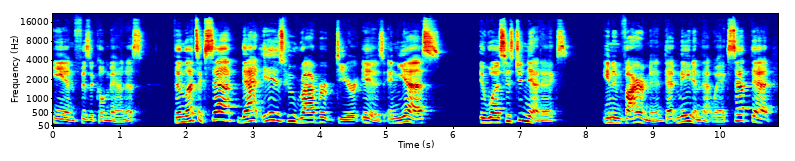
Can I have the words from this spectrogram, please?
and physical madness, then let's accept that is who Robert Dear is. And yes, it was his genetics and environment that made him that way, except that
